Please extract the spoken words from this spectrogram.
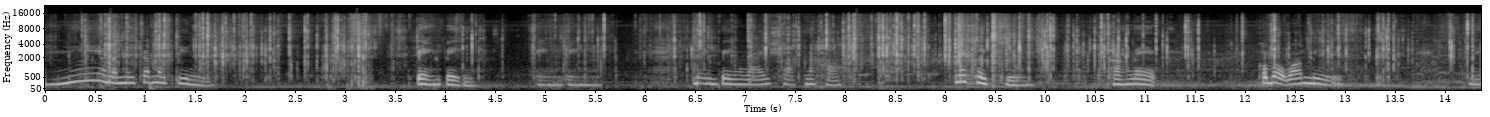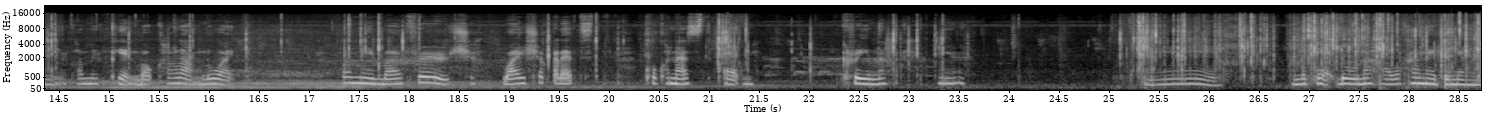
นี่วันนี้จะมากิน เปงเปงเปงเปงเปงเปงไว้ช็อกนะคะ ไม่เคยกิน ครั้งแรก เขาบอกว่ามี นี่เขามีเขียนบอกข้างหลังด้วยว่ามีบัฟเฟอร์ไวท์ช็อกโกแลตโคโคนัทแอนครีมนะคะเนี่ยนี่มาแกะดูนะคะว่าข้างในเป็นยังไง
